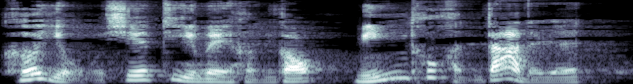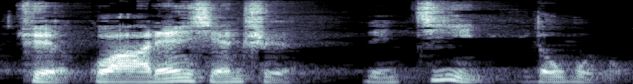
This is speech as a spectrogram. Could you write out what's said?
可有些地位很高、名头很大的人。却寡廉鲜耻，连妓女都不如。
